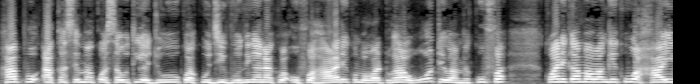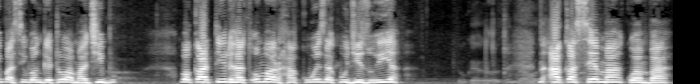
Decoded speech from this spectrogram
hapo akasema kwa sauti ya juu kwa kujivunia na kwa ufahari kwamba watu hao wote wamekufa kwani kama wangekuwa hai basi wangetoa majibu. Wakati yule hat umar hakuweza kujizuia. Na akasema kwamba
